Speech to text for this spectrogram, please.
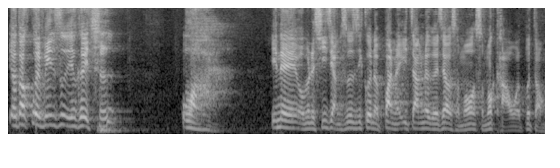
要到贵宾室也可以吃，哇！因为我们的西讲师去跟我办了一张那个叫什么什么卡，我不懂。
